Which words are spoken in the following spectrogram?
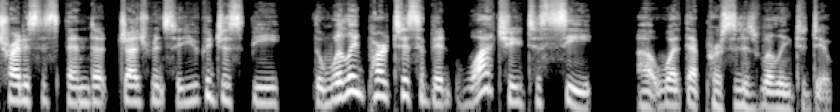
Try to suspend judgment so you could just be the willing participant watching to see uh, what that person is willing to do.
